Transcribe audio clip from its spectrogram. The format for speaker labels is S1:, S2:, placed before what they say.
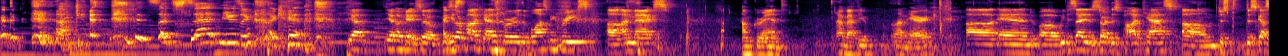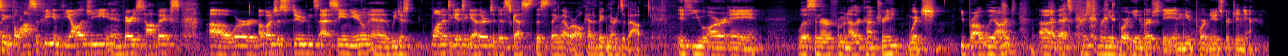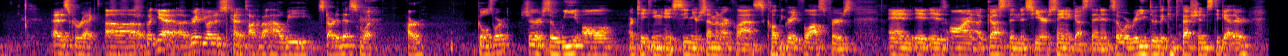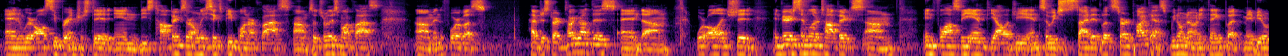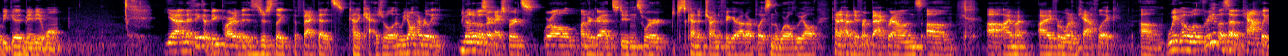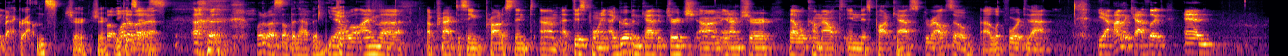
S1: I can't. It's such sad music. I can't. Yeah, yeah. Okay, so this
S2: guess-
S1: is our podcast for the philosophy freaks. Uh, I'm Max,
S3: I'm Grant.
S2: I'm Matthew.
S4: I'm Eric.
S1: uh, and uh, we decided to start this podcast um, just discussing philosophy and theology and various topics. Uh, we're a bunch of students at CNU, and we just wanted to get together to discuss this thing that we're all kind of big nerds about.
S3: If you are a listener from another country, which you probably aren't, uh, that's Christopher Newport University in Newport News, Virginia.
S1: That is correct. Uh, but yeah, uh, Grant, do you want to just kind of talk about how we started this and what our goals were?
S3: Sure. So we all are taking a senior seminar class called The Great Philosophers, and it is on Augustine this year, Saint Augustine. And so we're reading through the Confessions together, and we're all super interested in these topics. There are only six people in our class, um, so it's a really small class, um, and the four of us have just started talking about this, and um, we're all interested in very similar topics um, in philosophy and theology. And so we just decided let's start a podcast. We don't know anything, but maybe it'll be good, maybe it won't.
S1: Yeah, and I think a big part of it is just like the fact that it's kind of casual, and we don't have really. None of us are experts. We're all undergrad students. We're just kind of trying to figure out our place in the world. We all kind of have different backgrounds. Um, uh, I'm a, I for one am Catholic. Um, we oh well, three of us have Catholic backgrounds,
S3: Sure, sure.
S1: but
S3: you
S1: one
S3: could
S1: of
S3: say
S1: us, one of us, something happened.
S3: Yeah, well, I'm uh, a practicing Protestant um, at this point. I grew up in the Catholic Church, um, and I'm sure that will come out in this podcast throughout. So uh, look forward to that.
S1: Yeah, I'm a Catholic, and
